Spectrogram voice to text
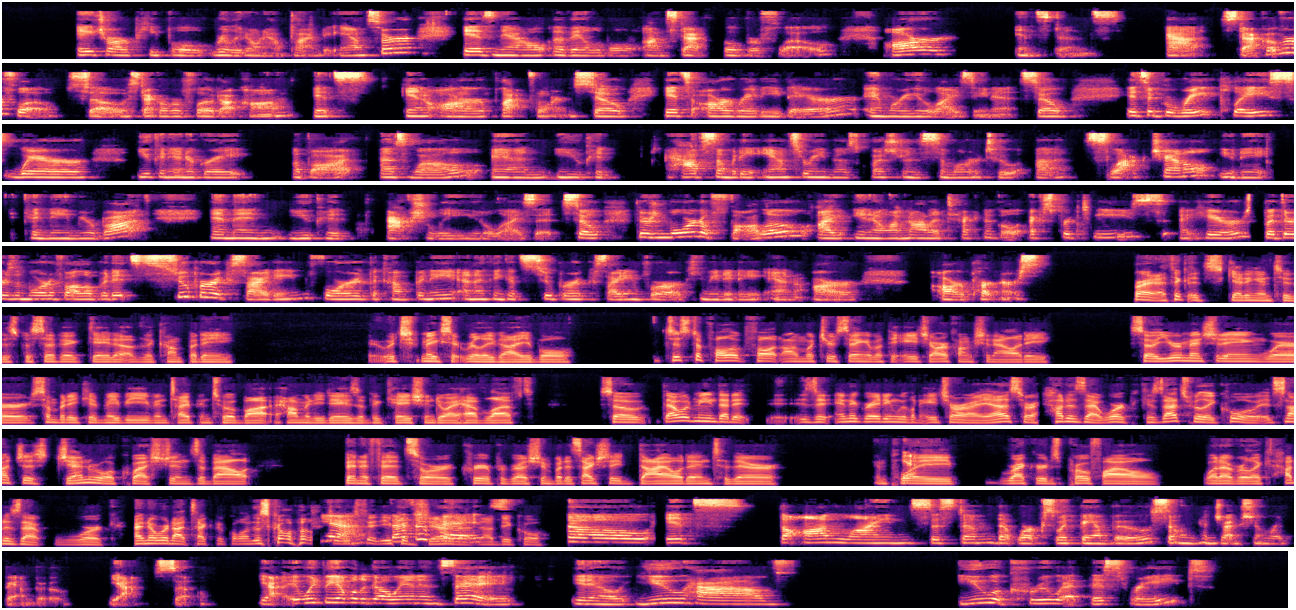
HR people really don't have time to answer is now available on Stack Overflow. Our instance at Stack Overflow. So, stackoverflow.com, it's in our platform. So it's already there and we're utilizing it. So it's a great place where you can integrate a bot as well. And you could have somebody answering those questions similar to a Slack channel. You can name your bot and then you could actually utilize it. So there's more to follow. I, you know, I'm not a technical expertise uh, here, but there's more to follow, but it's super exciting for the company. And I think it's super exciting for our community and our, our partners. Right. I think it's getting into the specific data of the company which makes it really valuable. Just to follow up thought on what you're saying about the HR functionality. So you were mentioning where somebody could maybe even type into a bot, how many days of vacation do I have left? So that would mean that it is it integrating with an HRIS or how does that work? Because that's really cool. It's not just general questions about benefits or career progression, but it's actually dialed into their employee yeah. records profile, whatever. Like, how does that work? I know we're not technical on this call, but yeah, you could share okay. that. That'd be cool. So it's the online system that works with Bamboo. So in conjunction with Bamboo. Yeah. So yeah, it would be able to go in and say, you know, you have, you accrue at this rate.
